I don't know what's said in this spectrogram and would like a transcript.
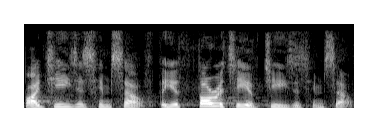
by Jesus himself, the authority of Jesus himself.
